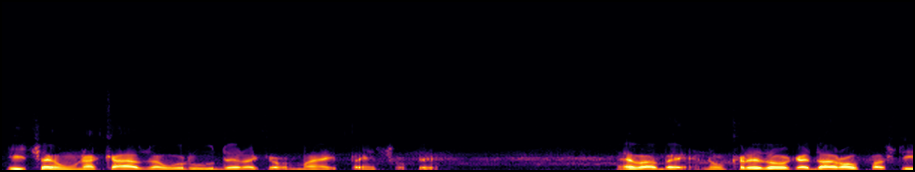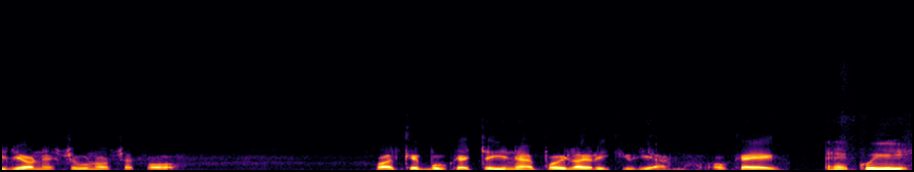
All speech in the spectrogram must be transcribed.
Lì c'è una casa, un rudere che ormai penso che... E eh, vabbè, non credo che darò fastidio a nessuno se può qualche buchettina e poi la richiudiamo ok e qui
